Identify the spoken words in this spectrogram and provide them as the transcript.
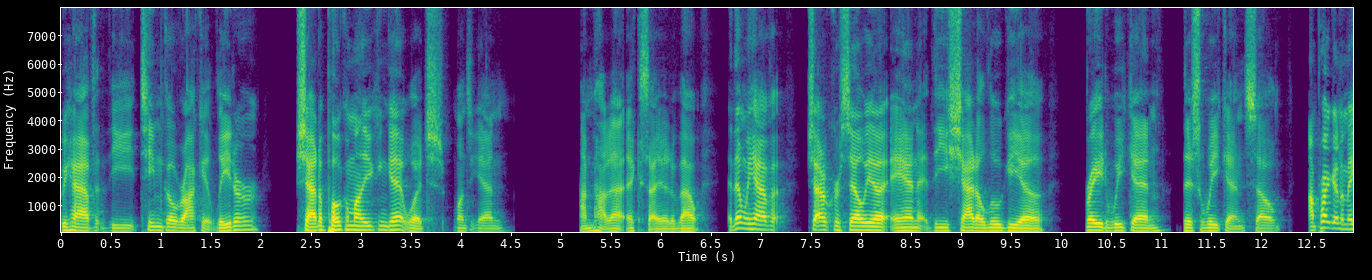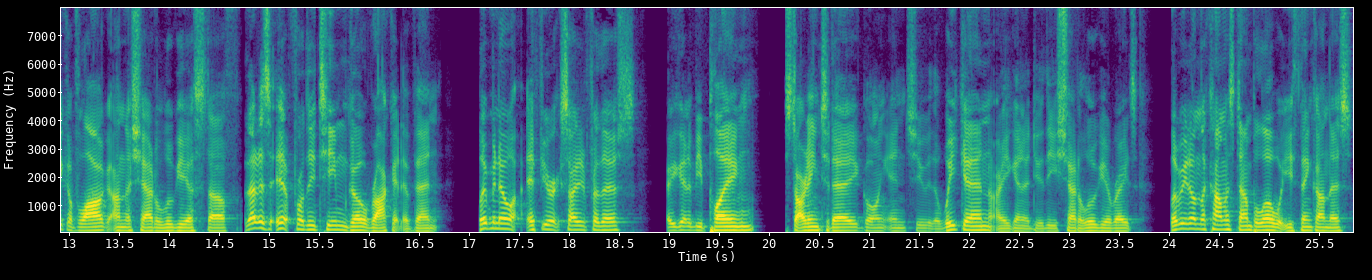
We have the Team Go Rocket Leader Shadow Pokemon that you can get, which, once again, I'm not that excited about. And then we have Shadow Cresselia and the Shadow Lugia raid weekend this weekend. So I'm probably going to make a vlog on the Shadow Lugia stuff. That is it for the Team Go Rocket event. Let me know if you're excited for this. Are you going to be playing starting today, going into the weekend? Are you going to do these Shadow Lugia raids? Let me know in the comments down below what you think on this.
